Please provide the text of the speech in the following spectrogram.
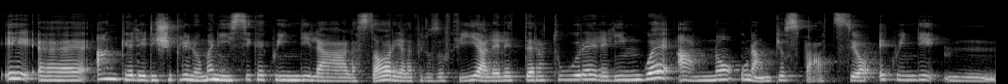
e eh, anche le discipline umanistiche, quindi la, la, storia, la filosofia, le letterature, le lingue hanno un ampio spazio e quindi mh,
